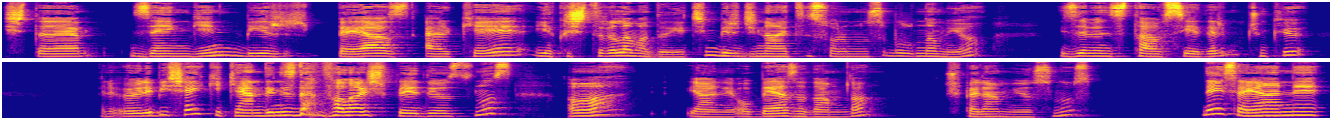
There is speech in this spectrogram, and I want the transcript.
işte zengin bir beyaz erkeğe yakıştırılamadığı için bir cinayetin sorumlusu bulunamıyor. İzlemenizi tavsiye ederim. Çünkü hani öyle bir şey ki kendinizden falan şüphe ediyorsunuz ama yani o beyaz adamdan şüphelenmiyorsunuz. Neyse yani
